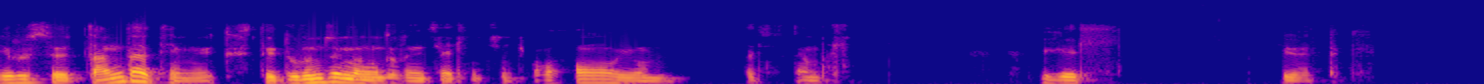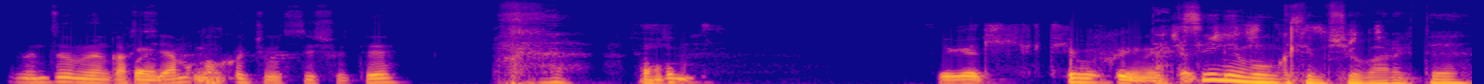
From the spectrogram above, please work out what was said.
ерөөсөө дандаа тийм. Тэгээ 400 сая төгрөгийн цалин чинь жоохон юм болтой бол. Тэгэл юу гэдэг. 400 мянгаас ямар хохож үлсэн шүү те. Тэгэл тиймэрхүү юм яаж Таксины мөнгө юм шүү баг тий.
